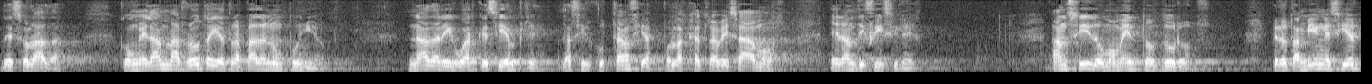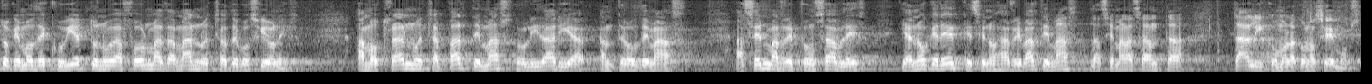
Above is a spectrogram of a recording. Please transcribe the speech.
desolada, con el alma rota y atrapada en un puño. Nada era igual que siempre. Las circunstancias por las que atravesábamos eran difíciles. Han sido momentos duros, pero también es cierto que hemos descubierto nuevas formas de amar nuestras devociones, a mostrar nuestra parte más solidaria ante los demás, a ser más responsables y a no querer que se nos arrebate más la Semana Santa tal y como la conocemos.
